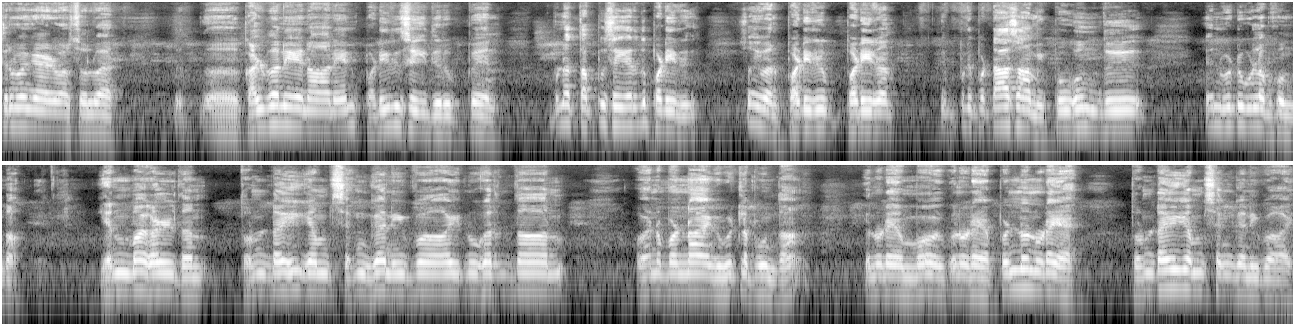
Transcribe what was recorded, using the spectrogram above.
திருமங்கையாழ்வார் சொல்வார் கல்வனே நானேன் படிறு செய்திருப்பேன். அப்படின்னா தப்பு செய்கிறது படிறு. ஸோ இவன் படிறு படிரன் இப்படிப்பட்ட ஆசாமி புகுந்து என் வீட்டுக்குள்ளே புகுந்தான். என் மகள் தன் தொண்டை எம் செங்கனிவாய் நுகர்ந்தான். என்ன பண்ணால் எங்கள் வீட்டில் பூந்தான். என்னுடைய மோ என்னுடைய பெண்ணனுடைய தொண்டை எம் செங்கனிவாய்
